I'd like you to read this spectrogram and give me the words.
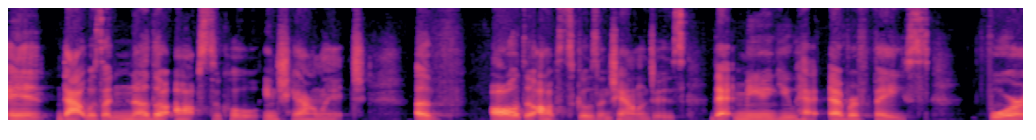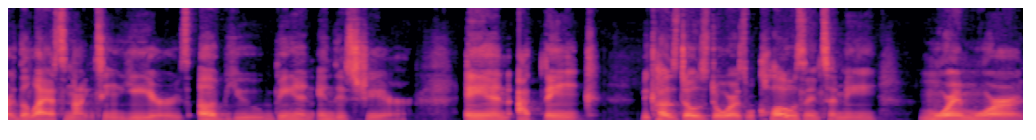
And that was another obstacle and challenge of all the obstacles and challenges that me and you had ever faced for the last 19 years of you being in this chair. And I think because those doors were closing to me, more and more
